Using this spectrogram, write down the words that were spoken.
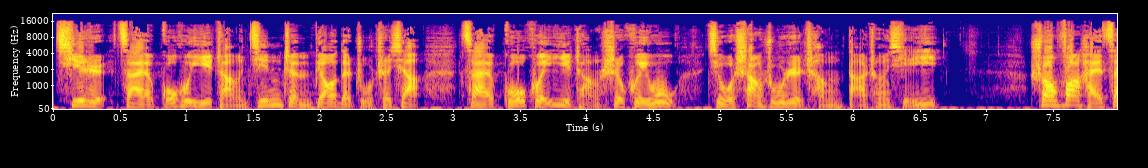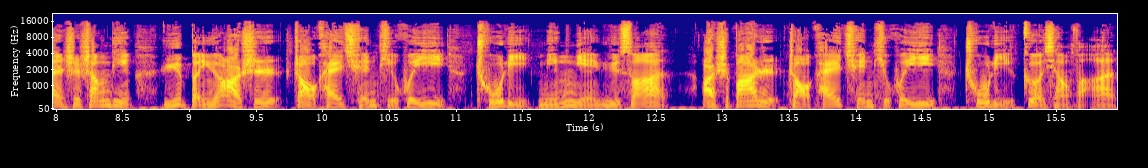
七日在国会议长金振标的主持下，在国会议长室会晤，就上述日程达成协议。双方还暂时商定，于本月二十日召开全体会议，处理明年预算案。二十八日召开全体会议处理各项法案，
